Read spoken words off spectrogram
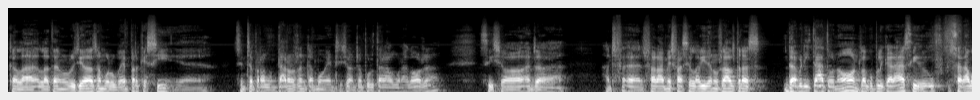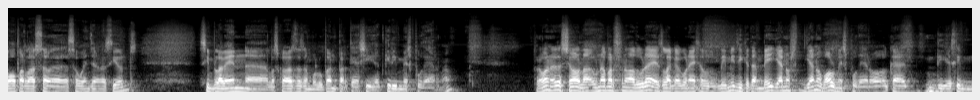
que la, la tecnologia la desenvolupem perquè sí, eh, sense preguntar-nos en cap moment si això ens aportarà alguna cosa, si això ens, ens, ens farà més fàcil la vida a nosaltres de veritat o no, ens la complicarà, si serà bo per les següents generacions. Simplement eh, les coses es desenvolupen perquè així adquirim més poder, no? Però bueno, és això, la, una persona madura és la que coneix els límits i que també ja no, ja no vol més poder, o que, diguéssim,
